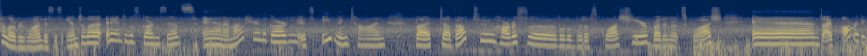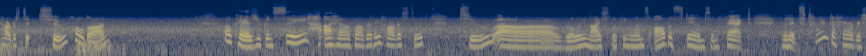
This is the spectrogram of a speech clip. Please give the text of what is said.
Hello everyone, this is Angela at Angela's Garden Sense and I'm out here in the garden. It's evening time but about to harvest a little bit of squash here, butternut squash and I've already harvested two. Hold on. Okay, as you can see, I have already harvested two uh, really nice looking ones. All the stems, in fact, when it's time to harvest,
